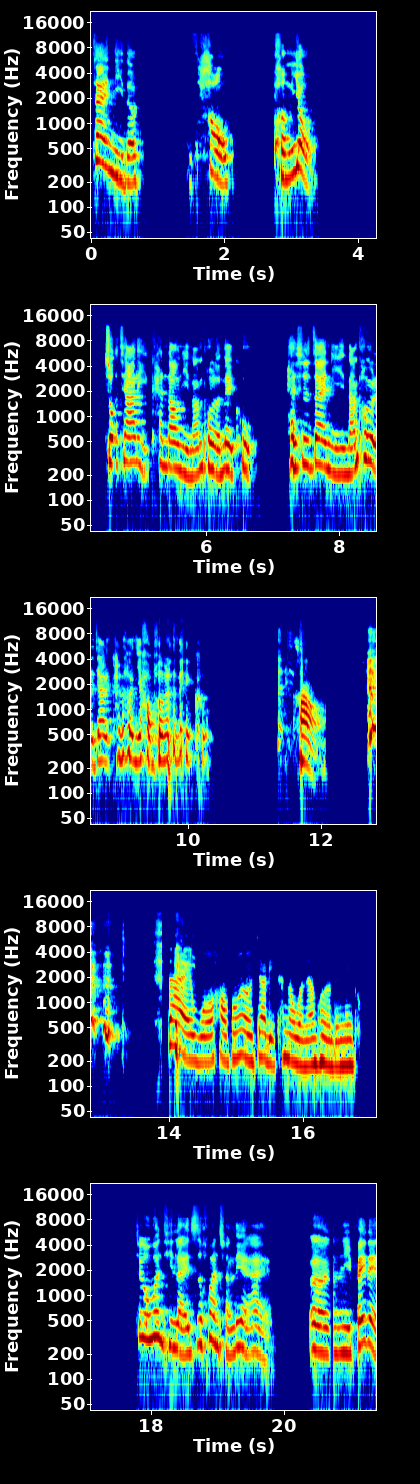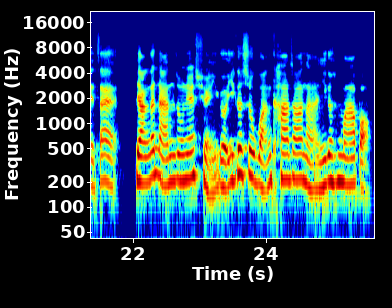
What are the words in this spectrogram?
在你的好朋友。在家里看到你男朋友的内裤，还是在你男朋友的家里看到你好朋友的内裤？好，在我好朋友家里看到我男朋友的内裤。这个问题来自《换成恋爱》。呃，你非得在两个男的中间选一个，一个是玩咖渣男，一个是妈宝。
